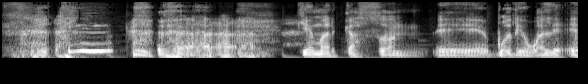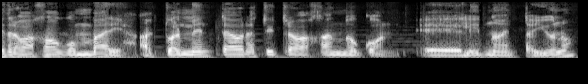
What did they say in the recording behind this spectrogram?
¿Qué marcas son? Eh, pues igual he trabajado con varias. Actualmente ahora estoy trabajando con eh, Elite 91,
